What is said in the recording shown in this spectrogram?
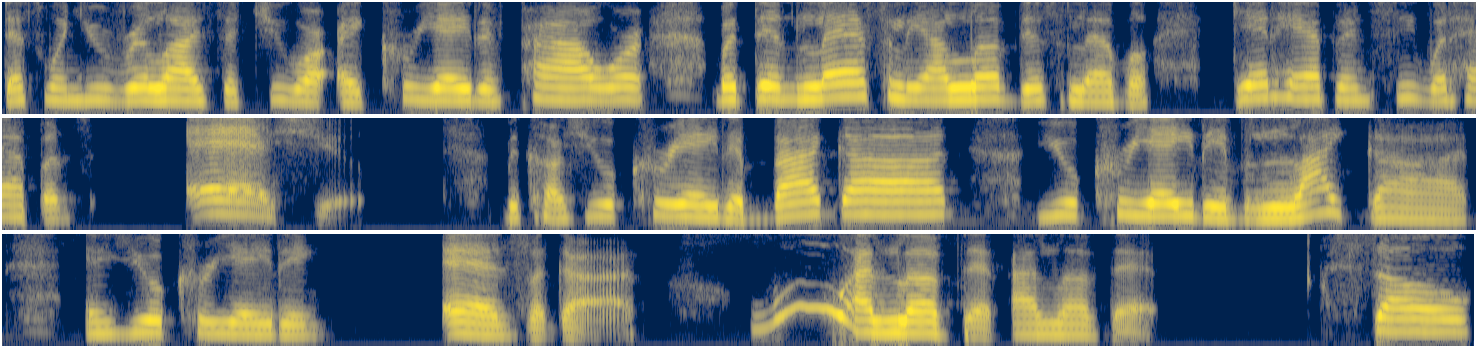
That's when you realize that you are a creative power. But then, lastly, I love this level get happy and see what happens as you. Because you're created by God, you're creative like God, and you're creating as a God. Woo, I love that. I love that. So,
